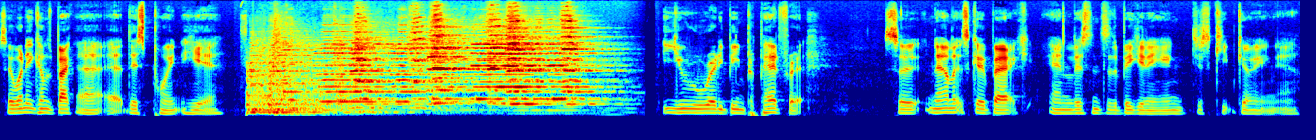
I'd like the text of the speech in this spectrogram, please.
So when it comes back uh, at this point here, already been prepared for it. So now let's go back and listen to the beginning and just keep going now.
